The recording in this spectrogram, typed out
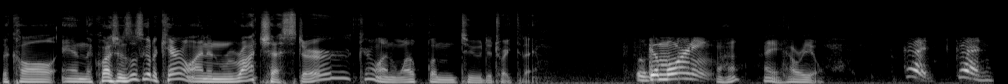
the call and the questions. Let's go to Caroline in Rochester. Caroline, welcome to Detroit today. Good morning. Uh huh. Hey, how are you? Good, good.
